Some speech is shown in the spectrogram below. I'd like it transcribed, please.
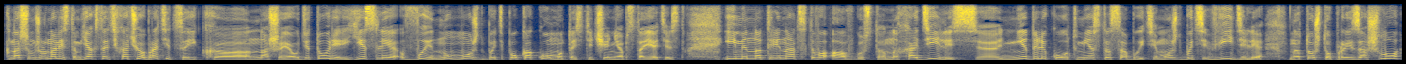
к нашим журналистам. Я, кстати, хочу обратиться и к нашей аудитории. Если вы, ну, может быть, по какому-то стечению обстоятельств, именно 13 августа находились недалеко от места событий, может быть, видели на то, что что произошло,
